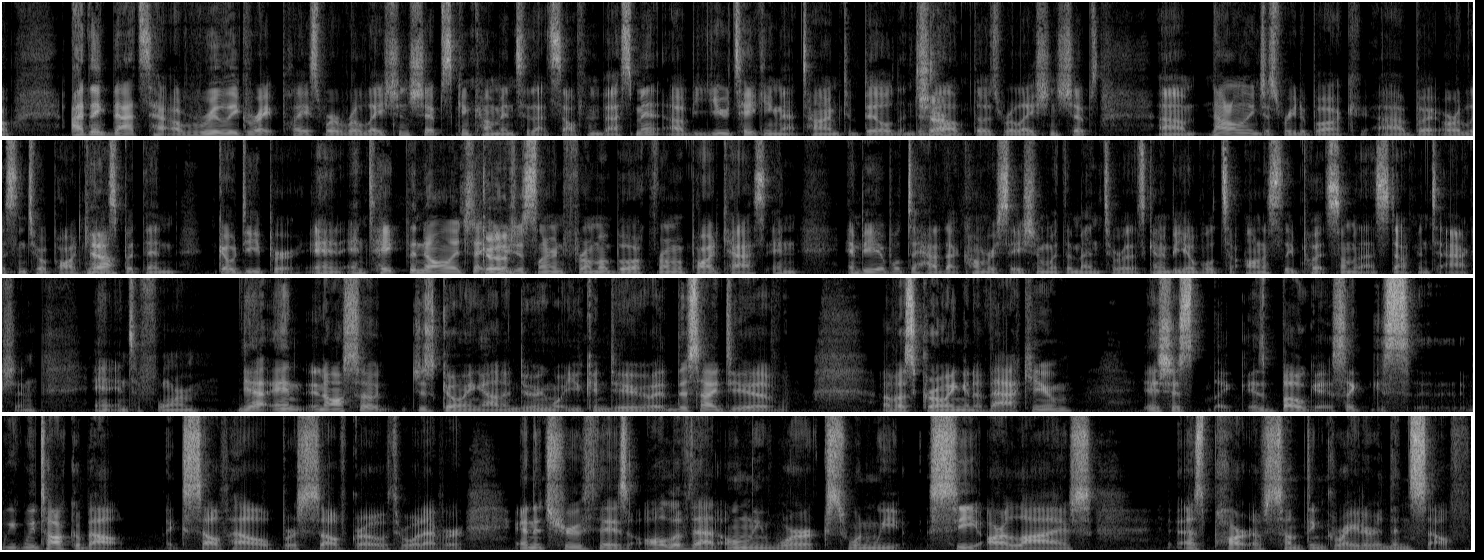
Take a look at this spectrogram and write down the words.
I think that's a really great place where relationships can come into that self investment of you taking that time to build and Sure. develop those relationships. Um, not only just read a book, uh, but or listen to a podcast, Yeah. but then go deeper and and take the knowledge that you just learned from a book, from a podcast, and and be able to have that conversation with a mentor that's going to be able to honestly put some of that stuff into action and into form. Yeah, and and also just going out and doing what you can do. This idea of of us growing in a vacuum is just like is bogus. Like we we talk about like self help or self growth or whatever, and the truth is all of that only works when we see our lives as part of something greater than self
